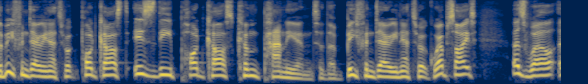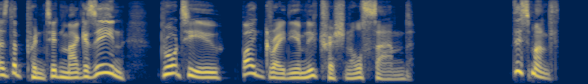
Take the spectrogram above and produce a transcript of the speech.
The Beef and Dairy Network podcast is the podcast companion to the Beef and Dairy Network website, as well as the printed magazine, brought to you by Granium Nutritional Sand. This month,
